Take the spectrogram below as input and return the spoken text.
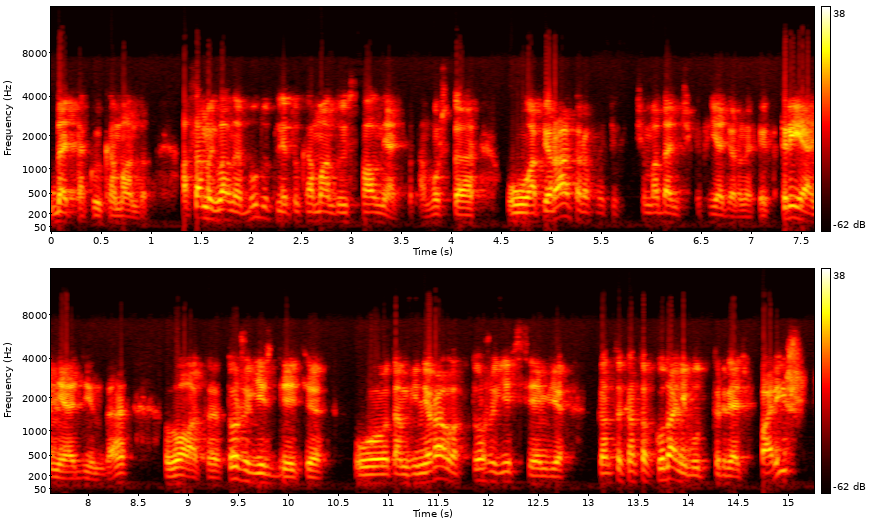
дать такую команду. А самое главное, будут ли эту команду исполнять, потому что у операторов этих чемоданчиков ядерных, их три, а не один, да, вот, тоже есть дети, у там генералов тоже есть семьи. Конце концов, куда они будут стрелять? В Париж,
